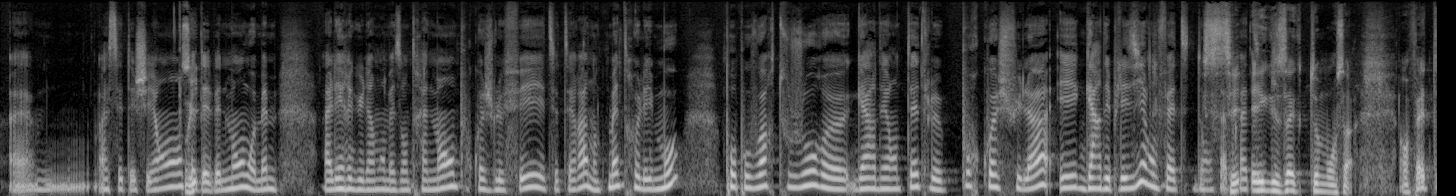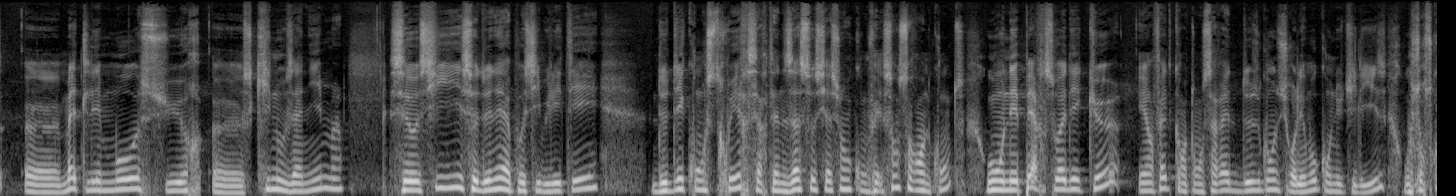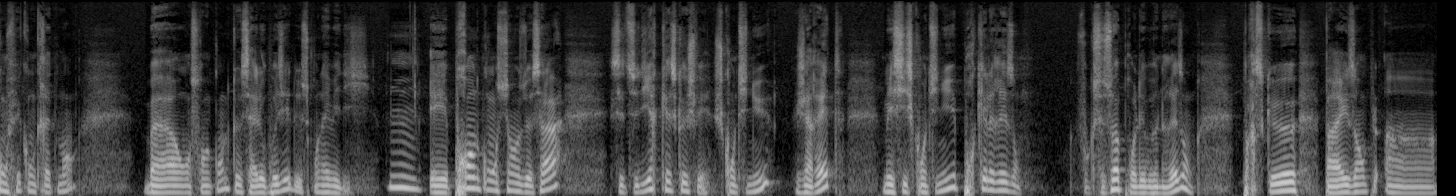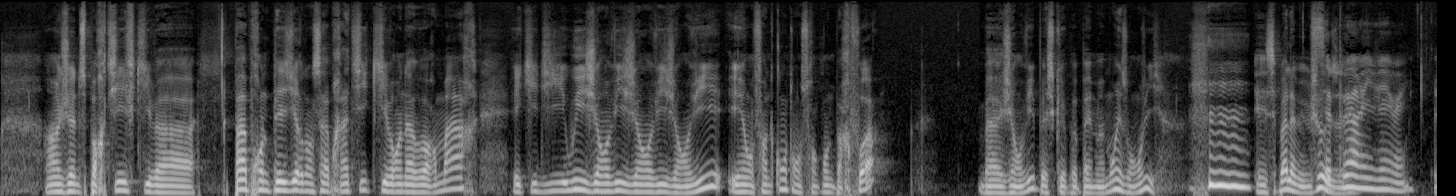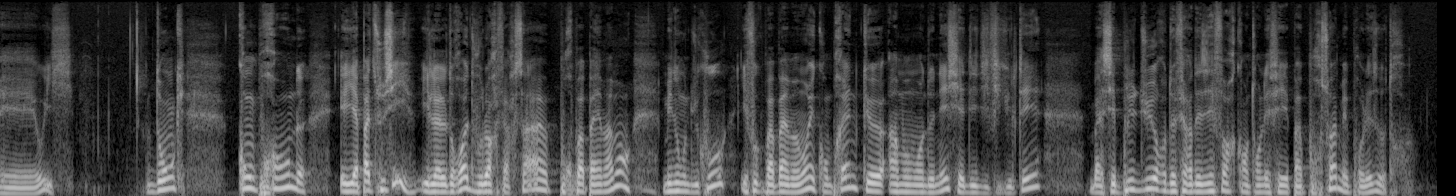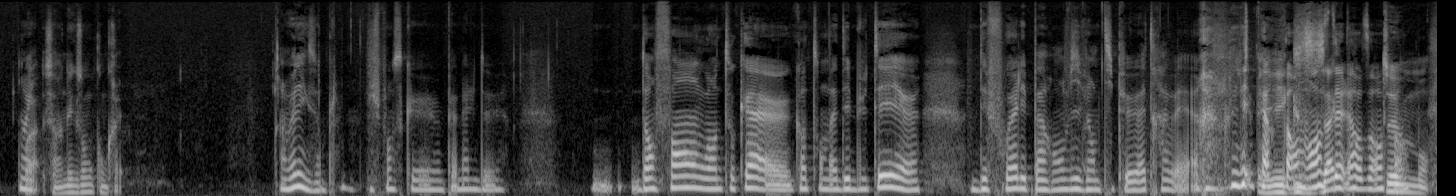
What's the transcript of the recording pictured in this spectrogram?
à cette échéance, Oui. cet événement, ou même aller régulièrement à mes entraînements, pourquoi je le fais, etc. Donc mettre les mots pour pouvoir toujours euh, garder en tête le pourquoi je suis là et garder plaisir en fait dans sa C'est pratique. exactement ça. En fait, euh, mettre les mots sur euh, ce qui nous anime, c'est aussi se donner la possibilité de déconstruire certaines associations qu'on fait sans s'en rendre compte, où on est persuadé que, et en fait quand on s'arrête deux secondes sur les mots qu'on utilise, ou sur ce qu'on fait concrètement, bah on se rend compte que c'est à l'opposé de ce qu'on avait dit. Hmm. Et prendre conscience de ça, c'est de se dire qu'est-ce que je fais? Je continue, j'arrête, mais si je continue, pour quelle raison? Il faut que ce soit pour les bonnes raisons. Parce que, par exemple, un, un jeune sportif qui va pas prendre plaisir dans sa pratique, qui va en avoir marre, et qui dit oui, j'ai envie, j'ai envie, j'ai envie, et en fin de compte, on se rend compte parfois, bah j'ai envie parce que papa et maman, ils ont envie. et c'est pas la même chose. Ça peut arriver, oui. Et oui. Donc, comprendre, et il n'y a pas de souci, il a le droit de vouloir faire ça pour papa et maman. Mais donc, du coup, il faut que papa et maman ils comprennent qu'à un moment donné, s'il y a des difficultés, bah, c'est plus dur de faire des efforts quand on les fait pas pour soi, mais pour les autres. Oui. Voilà, c'est un exemple concret. Un bon exemple. Je pense que pas mal de d'enfants ou en tout cas euh, quand on a débuté euh, des fois les parents vivent un petit peu à travers les performances de leurs enfants.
